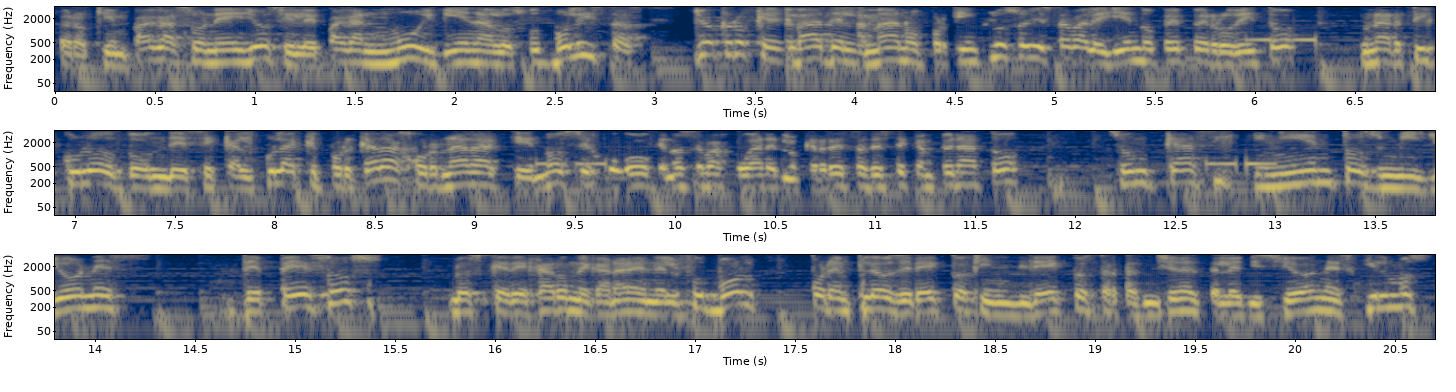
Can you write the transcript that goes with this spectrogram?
pero quien paga son ellos y le pagan muy bien a los futbolistas. Yo creo que va de la mano, porque incluso yo estaba leyendo, Pepe Rudito, un artículo donde se calcula que por cada jornada que no se jugó, que no se va a jugar en lo que resta de este campeonato, son casi 500 millones de pesos los que dejaron de ganar en el fútbol por empleos directos, indirectos, transmisiones de televisión, esquilmos,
